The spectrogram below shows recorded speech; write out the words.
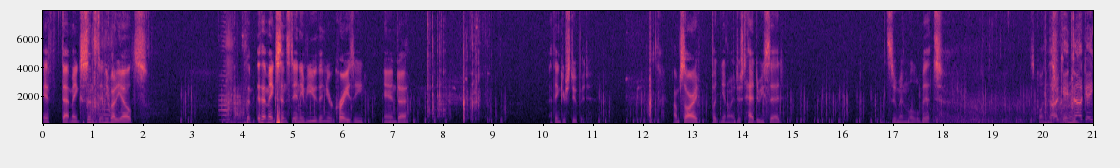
If that makes sense to anybody else, if that, if that makes sense to any of you, then you're crazy, and uh, I think you're stupid. I'm sorry, but you know, it just had to be said. Let's zoom in a little bit. Let's go in this Okay, room. dokie.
